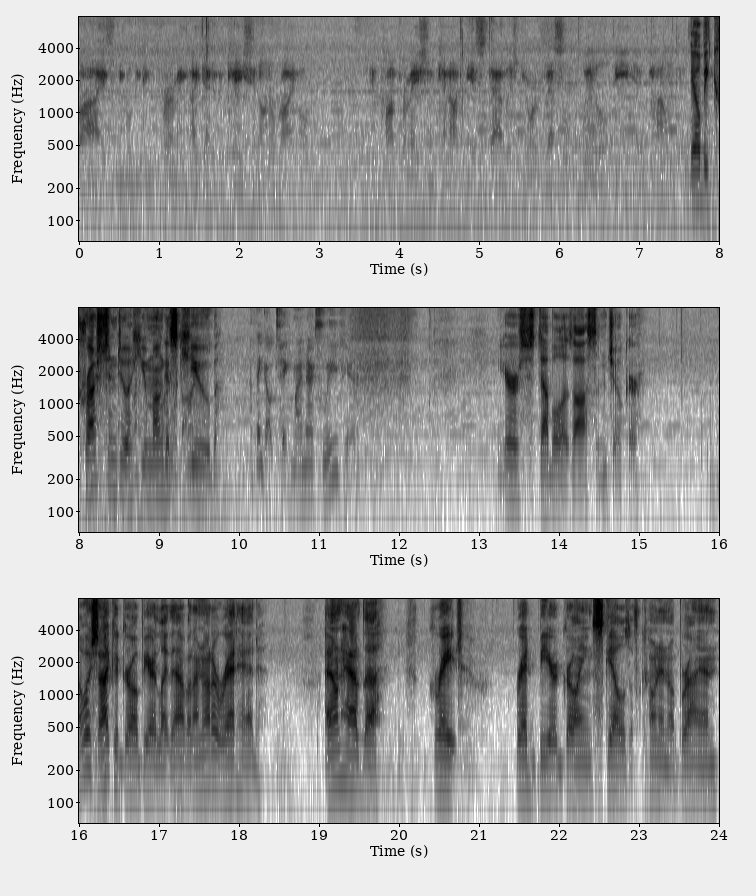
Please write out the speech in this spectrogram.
Advised, we will be confirming identification on arrival. If confirmation cannot be established, your vessel will be impounded. It'll be crushed into a humongous cube. I think I'll take my next leave here. Your stubble is awesome, Joker. I wish I could grow a beard like that, but I'm not a redhead. I don't have the great red beard growing skills of Conan O'Brien.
